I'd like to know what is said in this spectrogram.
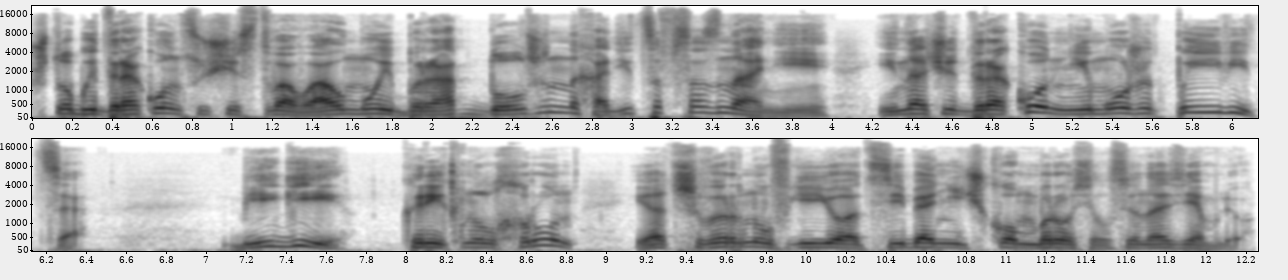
чтобы дракон существовал, мой брат должен находиться в сознании, иначе дракон не может появиться». «Беги!» — крикнул Хрун и, отшвырнув ее от себя, ничком бросился на землю.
